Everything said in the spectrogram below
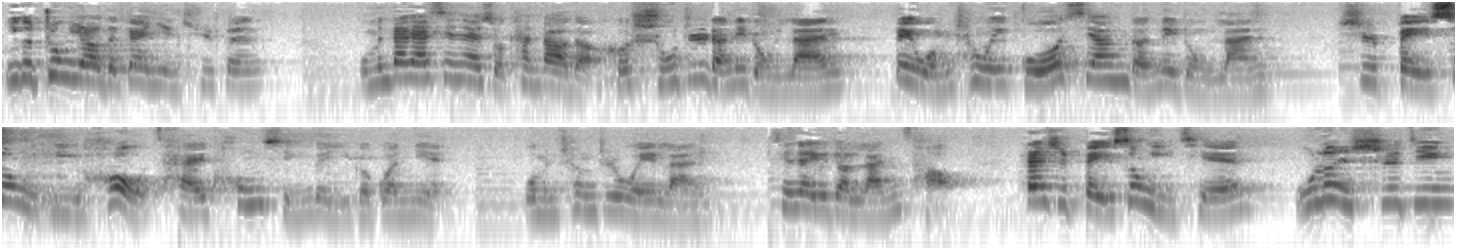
一个重要的概念区分，我们大家现在所看到的和熟知的那种兰，被我们称为国香的那种兰，是北宋以后才通行的一个观念，我们称之为兰，现在又叫兰草。但是北宋以前，无论《诗经》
